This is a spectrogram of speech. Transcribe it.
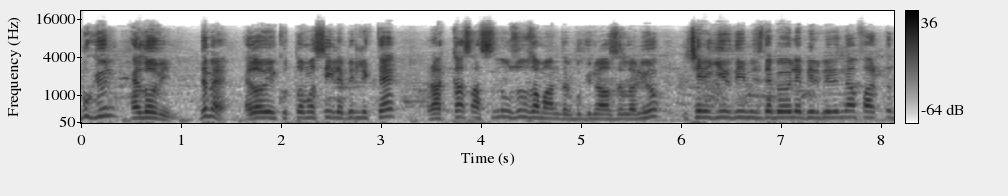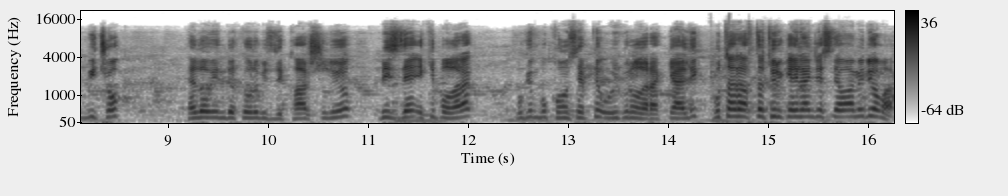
Bugün Halloween değil mi? Halloween kutlaması ile birlikte Rakkas aslında uzun zamandır bugüne hazırlanıyor. İçeri girdiğimizde böyle birbirinden farklı birçok Halloween dekoru bizi karşılıyor. Biz de ekip olarak bugün bu konsepte uygun olarak geldik. Bu tarafta Türk eğlencesi devam ediyor ama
